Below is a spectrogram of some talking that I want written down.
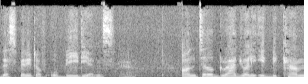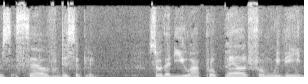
the spirit of obedience yeah. until gradually it becomes self discipline so that you are propelled from within.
